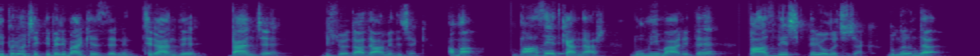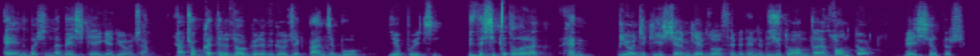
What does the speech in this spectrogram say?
hiperölçekli veri merkezlerinin trendi bence bir süre daha devam edecek. Ama bazı etkenler bu mimaride bazı değişikliklere yol açacak. Bunların da en başında 5G geliyor hocam. Yani çok katalizör görevi görecek bence bu yapı için. Biz de şirket olarak hem bir önceki iş yerim Gebze OSB'de hem de Digital'ımda son 4-5 yıldır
